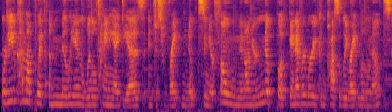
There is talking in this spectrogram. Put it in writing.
Or do you come up with a million little tiny ideas and just write notes in your phone and on your notebook and everywhere you can possibly write little notes,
